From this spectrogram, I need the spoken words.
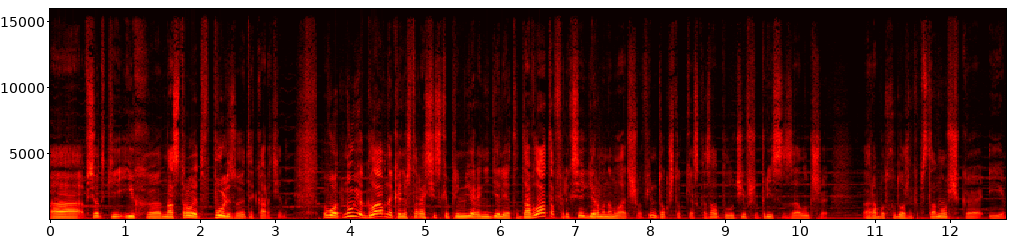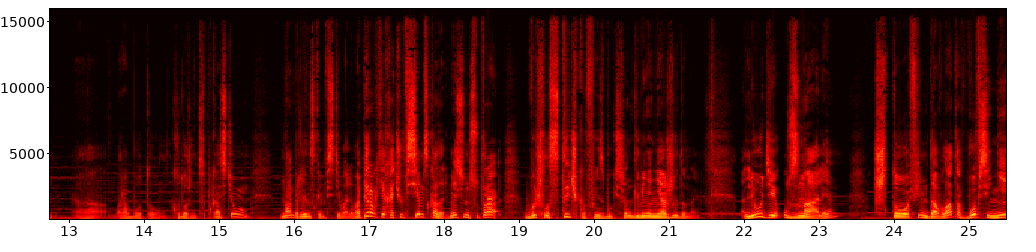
э, все-таки их э, настроит в пользу этой картины. Вот. Ну и главное, конечно, российская премьера недели это Довлатов Алексея Германа-младшего. Фильм только что, как я сказал, получивший приз за лучшую работу художника-постановщика и э, работу художницы по костюмам на Берлинском фестивале. Во-первых, я хочу всем сказать, у меня сегодня с утра вышла стычка в Фейсбуке, совершенно для меня неожиданная. Люди узнали, что фильм Довлатов вовсе не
